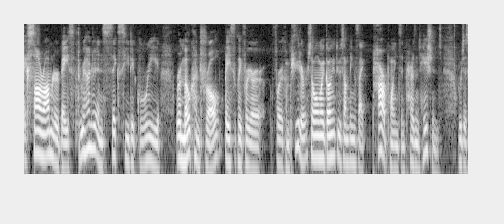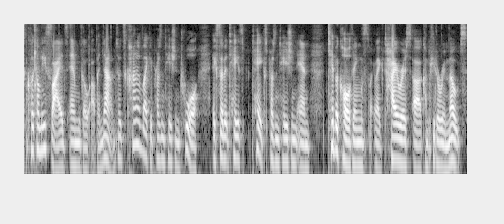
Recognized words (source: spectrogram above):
accelerometer based 360 degree remote control, basically for your for your computer. So when we're going through some things like PowerPoints and presentations, we just click on these slides and we go up and down. So it's kind of like a presentation tool, except it takes takes presentation and typical things like, like Tyrus uh, computer remotes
